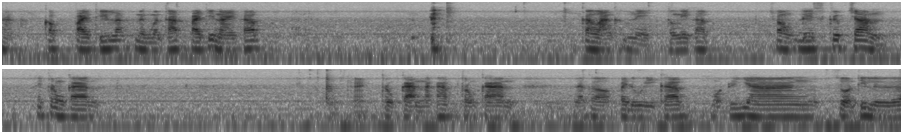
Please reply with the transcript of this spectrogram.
อะ ก็ไปทีละหนึ่งบรรทัดไปที่ไหนครับ ข้างหลังครับนี่ตรงนี้ครับ ช่อง description ให้ตรงกันตรงกันนะครับ ตรงกันแล้วก็ไปดูอีกครับ หมดหรือยังส่วนที่เหลือ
